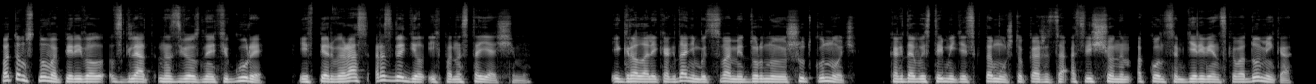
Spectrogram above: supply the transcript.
потом снова перевел взгляд на звездные фигуры и в первый раз разглядел их по-настоящему. Играла ли когда-нибудь с вами дурную шутку ночь, когда вы стремитесь к тому, что кажется освещенным оконцем деревенского домика,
